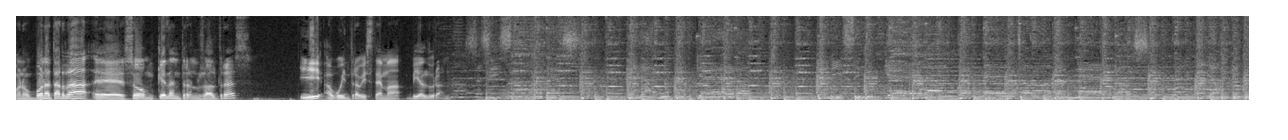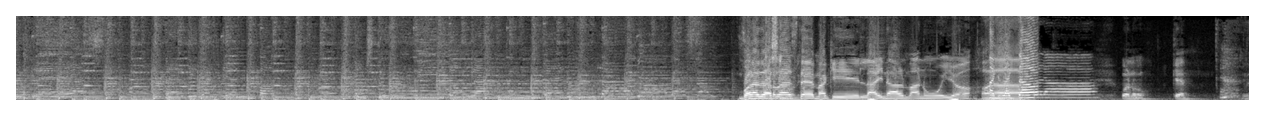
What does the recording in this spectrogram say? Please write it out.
Bueno, bona tarda, eh, som Queda entre nosaltres i avui entrevistem a Biel Duran. Bona tarda, estem aquí l'Aina, el Manu i jo. Exacte. Hola! Bueno, què?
